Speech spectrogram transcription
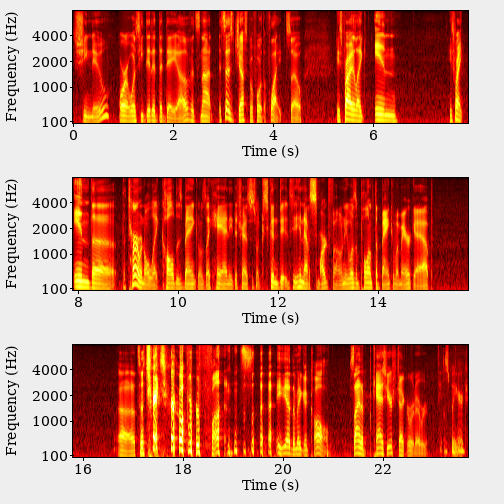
she knew, or it was he did it the day of. It's not, it says just before the flight. So he's probably like in, he's probably in the the terminal, like called his bank and was like, hey, I need to transfer. 'Cause he couldn't do, he didn't have a smartphone. He wasn't pulling up the Bank of America app. Uh, to transfer over funds, he had to make a call, sign a cashier's check or whatever. Feels weird.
